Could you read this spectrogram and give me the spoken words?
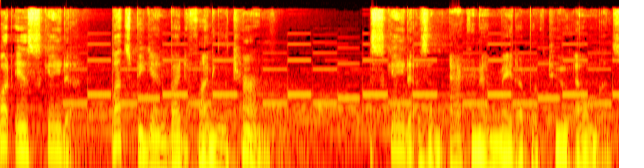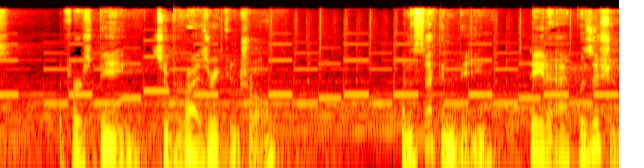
What is SCADA? Let's begin by defining the term. SCADA is an acronym made up of two elements, the first being supervisory control, and the second being data acquisition.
